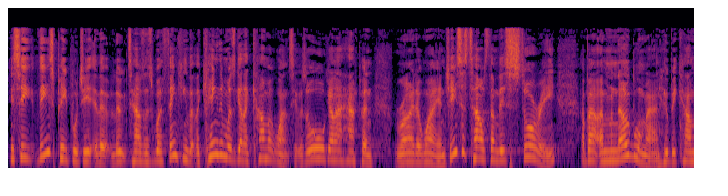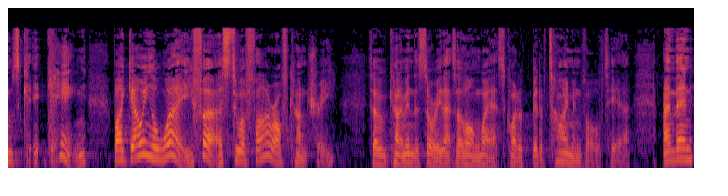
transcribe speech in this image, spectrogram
You see, these people that Luke tells us were thinking that the kingdom was going to come at once. It was all going to happen right away. And Jesus tells them this story about a nobleman who becomes king by going away first to a far off country. So, kind of in the story, that's a long way. That's quite a bit of time involved here and then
